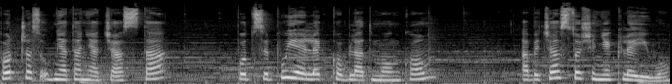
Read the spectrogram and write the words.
Podczas ugniatania ciasta Podsypuję lekko blat mąką, aby ciasto się nie kleiło.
